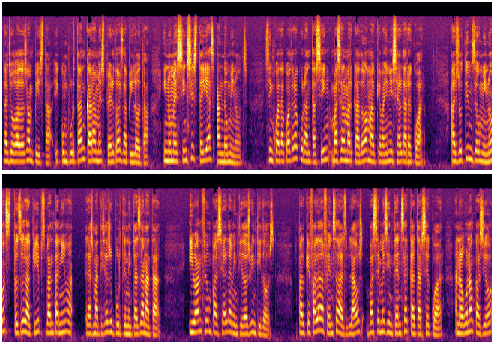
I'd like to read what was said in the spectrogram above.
dels jugadors en pista i comportar encara més pèrdues de pilota i només 5 cistelles en 10 minuts. 54-45 va ser el marcador amb el que va iniciar el darrer quart. Als últims 10 minuts, tots els equips van tenir les mateixes oportunitats en atac i van fer un parcial de 22-22. Pel que fa a la defensa dels blaus, va ser més intensa que el tercer quart. En alguna ocasió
